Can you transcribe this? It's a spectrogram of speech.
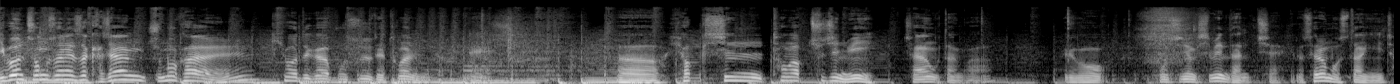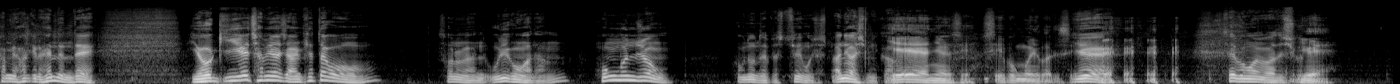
이번 총선에서 가장 주목할 키워드가 보수 대통합입니다. 네. 어, 혁신 통합 추진위 자유한국당과 그리고 보수형 시민단체 그리고 새로운 보수당이 참여하기로 했는데 여기에 참여하지 않겠다고 선언한 우리공화당 홍문종 공동대표 스튜디오에 모셨습니다. 안녕하십니까? 예, 안녕하세요. 새해 복 많이 받으세요. 예. 새해 복 많이 받으시고. 예.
